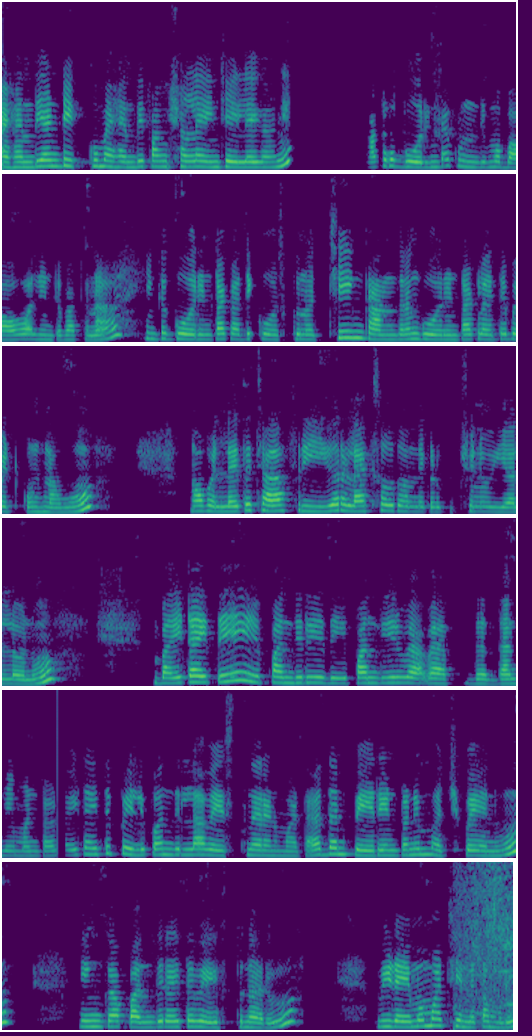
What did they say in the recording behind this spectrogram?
మెహందీ అంటే ఎక్కువ మెహందీ ఫంక్షన్లో ఏం చేయలే కానీ అక్కడ గోరింటాకు ఉంది మా బావ వాళ్ళ ఇంటి పక్కన. ఇంకా గోరింటాకు అది కోసుకుని వచ్చి ఇంకా అందరం గోరింటాకులు అయితే పెట్టుకుంటున్నాము. మా పిల్ల అయితే చాలా ఫ్రీగా రిలాక్స్ అవుతుంది ఇక్కడ కూర్చుని ఉయ్యాల్లోనూ. బయట అయితే పందిరి ఇది పందిరి దాన్ని ఏమంటారు? బయట అయితే పెళ్ళి పందిరిలా వేస్తున్నారనమాట దాని పేరేంటో నేను మర్చిపోయాను. ఇంకా పందిరి అయితే వేస్తున్నారు. వీడేమో మా చిన్న తమ్ముడు.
